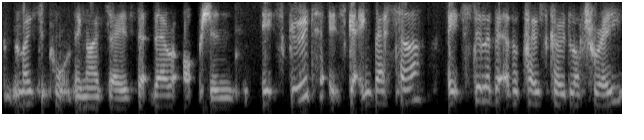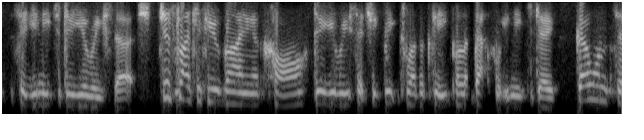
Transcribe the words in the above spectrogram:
the most important thing I'd say is that there are options. It's good, it's getting better. It's still a bit of a postcode lottery, so you need to do your research. Just like if you were buying a car, do your research, you speak to other people, that's what you need to do. Go onto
